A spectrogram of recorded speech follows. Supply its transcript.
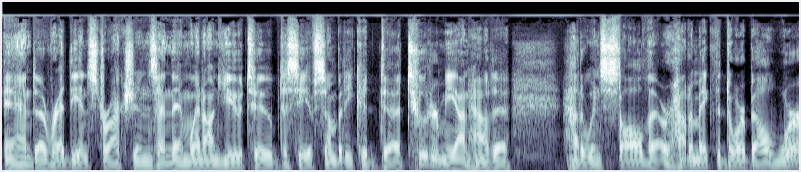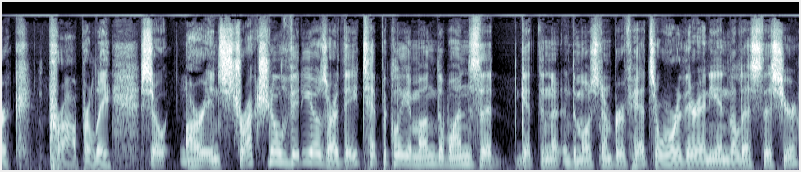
and uh, read the instructions and then went on YouTube to see if somebody could uh, tutor me on how to how to install the or how to make the doorbell work properly. So, are instructional videos are they typically among the ones that get the the most number of hits, or were there any in the list this year?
